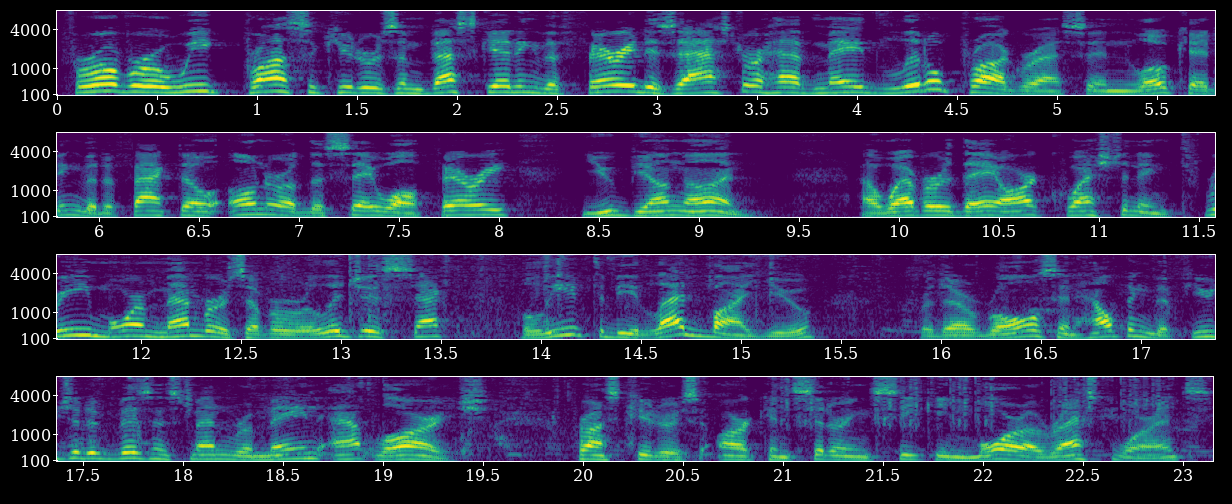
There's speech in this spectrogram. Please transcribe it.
For over a week, prosecutors investigating the ferry disaster have made little progress in locating the de facto owner of the Sewol ferry, Yu Byung-un. However, they are questioning three more members of a religious sect believed to be led by Yu for their roles in helping the fugitive businessmen remain at large. Prosecutors are considering seeking more arrest warrants.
